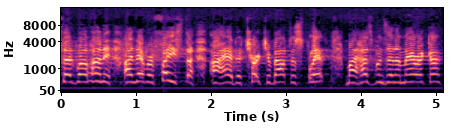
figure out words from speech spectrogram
said, Well, honey, I never faced, a, I had a church about to split. My husband's in America. America,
